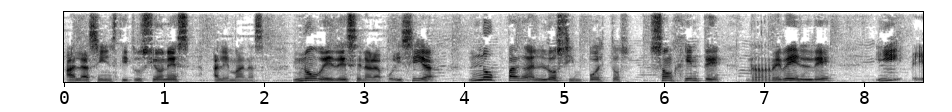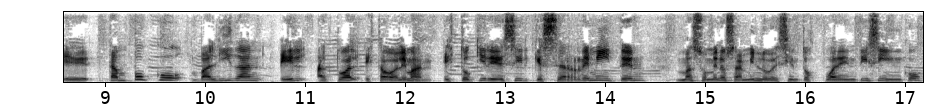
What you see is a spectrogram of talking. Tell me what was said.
a las instituciones alemanas, no obedecen a la policía, no pagan los impuestos, son gente rebelde y eh, tampoco validan el actual Estado alemán. Esto quiere decir que se remiten más o menos a 1945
